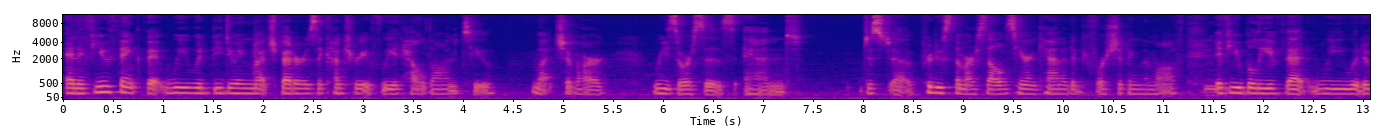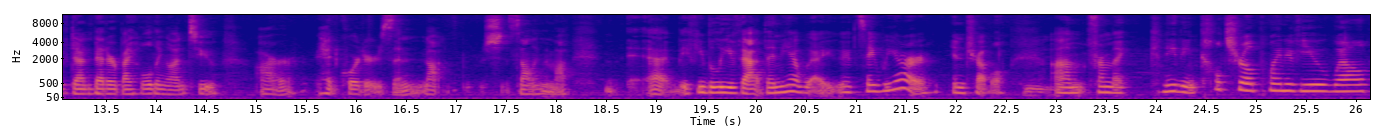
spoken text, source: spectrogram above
and if you think that we would be doing much better as a country if we had held on to much of our resources and just uh, produce them ourselves here in Canada before shipping them off, if you believe that we would have done better by holding on to our headquarters and not sh- selling them off, uh, if you believe that, then yeah, I would say we are in trouble. Um, from a Canadian cultural point of view, well,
